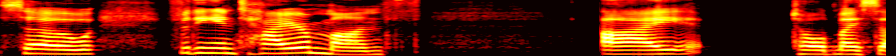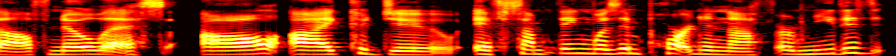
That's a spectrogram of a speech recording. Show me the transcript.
So, for the entire month, I told myself no less, All I could do, if something was important enough or needed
